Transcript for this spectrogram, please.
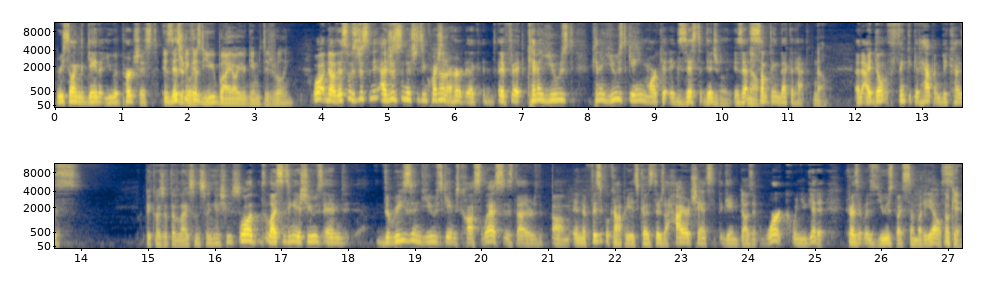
Reselling the game that you had purchased. Is this digitally. because you buy all your games digitally? Well, no, this was just an, uh, just an interesting question no. I heard. Like, if it can a used can a used game market exist digitally? Is that No. something that could happen? No. And I don't think it could happen because Because of the licensing issues? well, licensing issues and the reason used games cost less is that um, in a physical copy is because there's a higher chance that the game doesn't work when you get it because it was used by somebody else. Okay.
